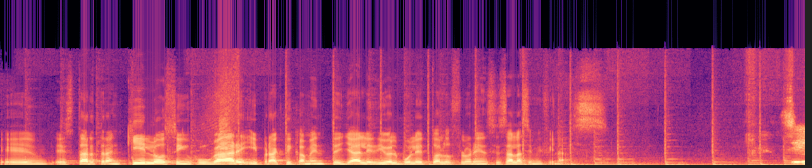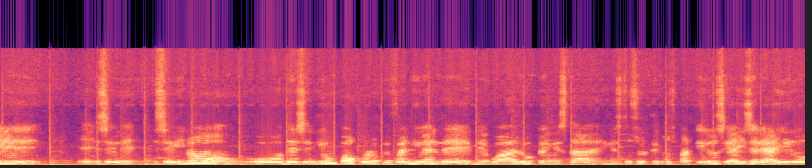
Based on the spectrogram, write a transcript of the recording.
eh, estar tranquilo, sin jugar y prácticamente ya le dio el boleto a los florenses a las semifinales. Sí, eh, se, vino o descendió un poco lo que fue el nivel de, Guadalupe en, esta, en estos últimos partidos y ahí se le ha ido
